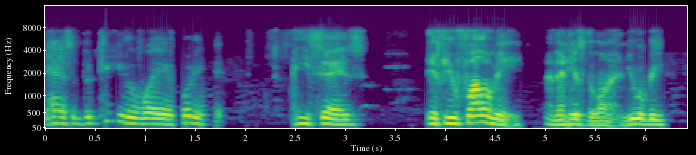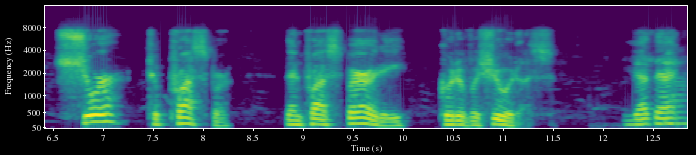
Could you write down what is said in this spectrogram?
has a particular way of putting it. He says, If you follow me, and then here's the line, you will be sure to prosper than prosperity could have assured us. You got that? Yeah.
